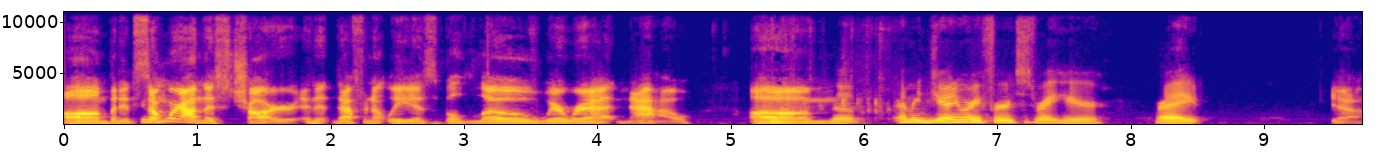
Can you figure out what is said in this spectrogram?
um but it's Mm. somewhere on this chart and it definitely is below where we're at now I'm um it. I mean January 1st is right here, right? yeah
